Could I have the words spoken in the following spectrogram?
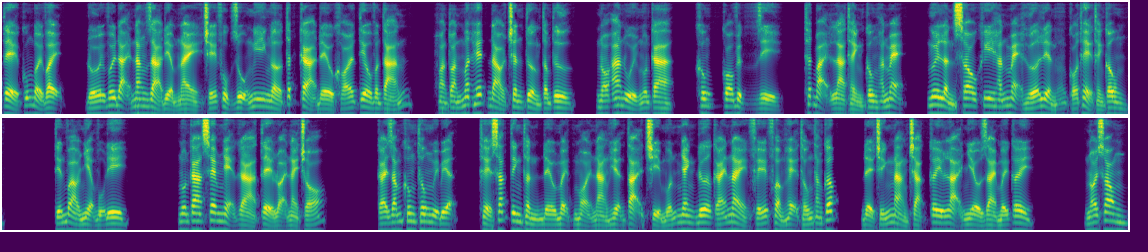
tể cũng bởi vậy, đối với đại năng giả điểm này chế phục dụ nghi ngờ tất cả đều khói tiêu vân tán, hoàn toàn mất hết đảo chân tường tâm tư, nó an ủi ngôn ca, không có việc gì, thất bại là thành công hắn mẹ, ngươi lần sau khi hắn mẹ hứa liền có thể thành công. Tiến vào nhiệm vụ đi. Nôn ca xem nhẹ gà tể loại này chó. Cái dám không thông ngụy biện, thể xác tinh thần đều mệt mỏi nàng hiện tại chỉ muốn nhanh đưa cái này phế phẩm hệ thống thăng cấp, để chính nàng chạc cây lại nhiều dài mấy cây. Nói xong,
